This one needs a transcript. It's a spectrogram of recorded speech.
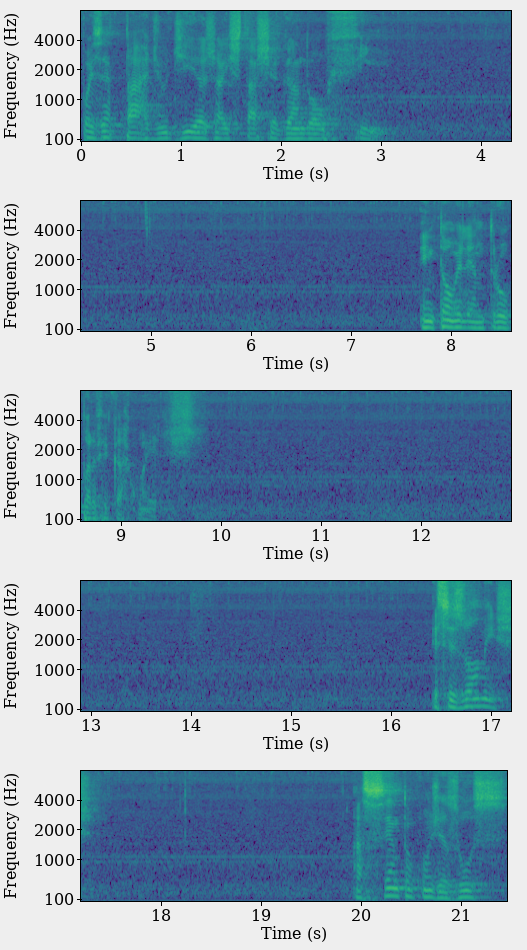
pois é tarde, o dia já está chegando ao fim. Então ele entrou para ficar com eles. Esses homens assentam com Jesus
